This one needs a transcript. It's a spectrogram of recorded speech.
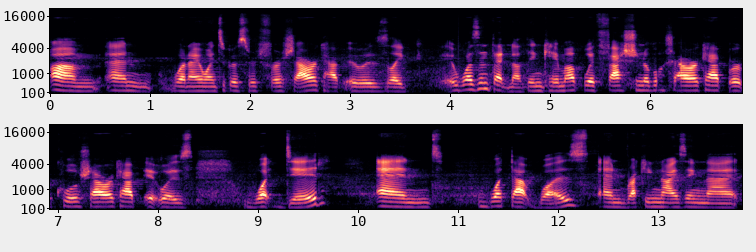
Um, and when I went to go search for a shower cap, it was like it wasn't that nothing came up with fashionable shower cap or cool shower cap. It was what did and what that was, and recognizing that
